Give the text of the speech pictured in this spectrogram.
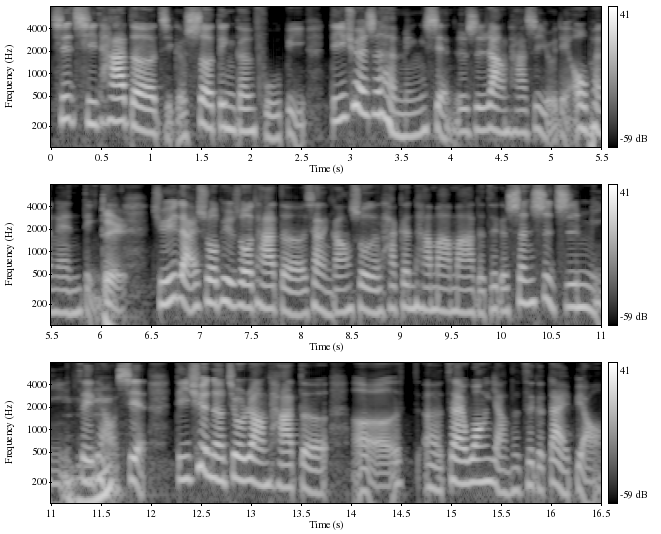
其实其他的几个设定跟伏笔，的确是很明显，就是让他是有一点 open ending。对，举例来说，譬如说他的像你刚刚说的，他跟他妈妈的这个身世之谜这一条线，的确呢，就让他的呃呃，在汪洋的这个代表，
